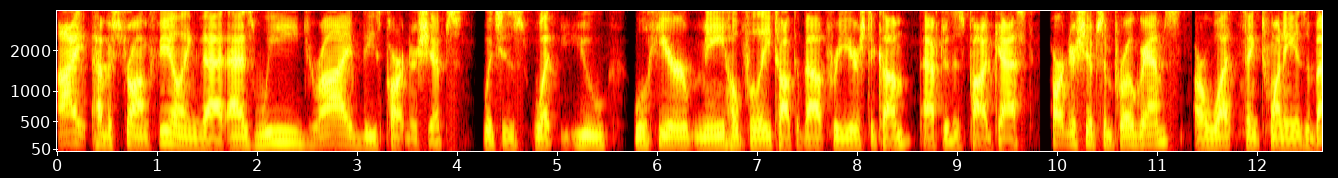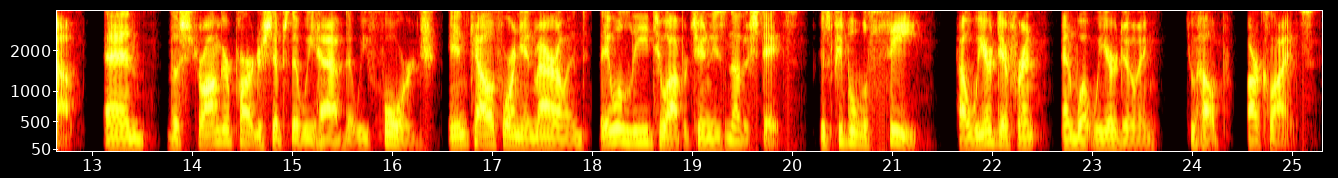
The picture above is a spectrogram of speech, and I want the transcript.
I have a strong feeling that as we drive these partnerships, which is what you will hear me hopefully talk about for years to come after this podcast, partnerships and programs are what Think 20 is about. And the stronger partnerships that we have that we forge in California and Maryland, they will lead to opportunities in other states because people will see how we are different and what we are doing to help our clients.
